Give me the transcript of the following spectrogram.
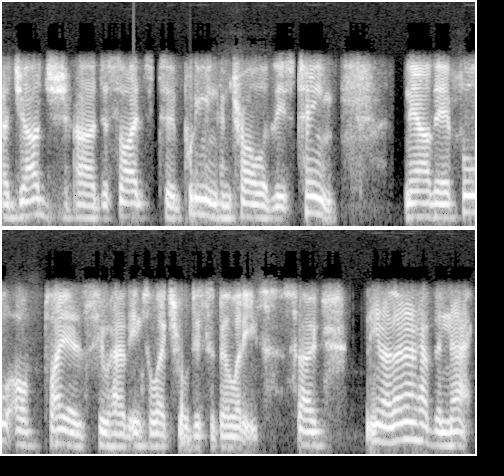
a judge, uh, decides to put him in control of this team. Now, they're full of players who have intellectual disabilities. So, you know, they don't have the knack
